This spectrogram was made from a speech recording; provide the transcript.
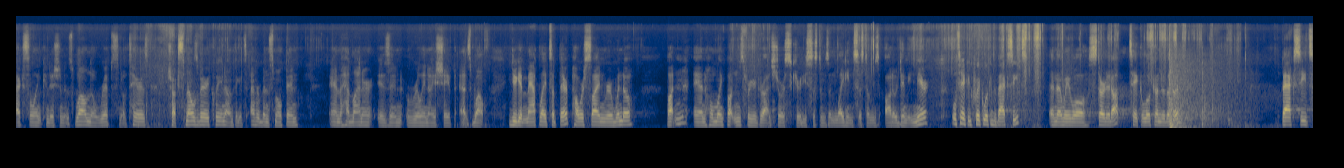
excellent condition as well. No rips, no tears. The truck smells very clean. I don't think it's ever been smoked in. And the headliner is in really nice shape as well. You do get map lights up there, power slide and rear window button, and home link buttons for your garage door security systems and lighting systems, auto dimming mirror. We'll take a quick look at the back seats and then we will start it up, take a look under the hood. Back seats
